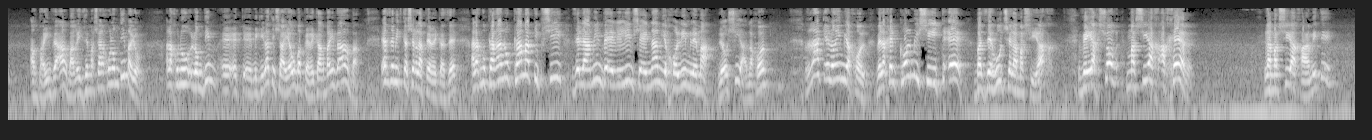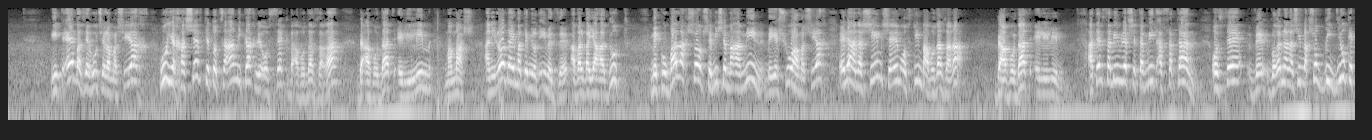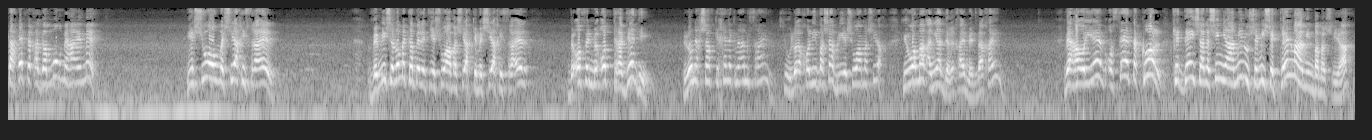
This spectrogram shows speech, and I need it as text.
44? הרי זה מה שאנחנו לומדים היום. אנחנו לומדים אה, את אה, מגילת ישעיהו בפרק ה-44. איך זה מתקשר לפרק הזה? אנחנו קראנו כמה טיפשי זה להאמין באלילים שאינם יכולים למה? להושיע, נכון? רק אלוהים יכול, ולכן כל מי שיטעה בזהות של המשיח ויחשוב משיח אחר למשיח האמיתי, יטעה בזהות של המשיח הוא יחשב כתוצאה מכך לעוסק בעבודה זרה, בעבודת אלילים ממש. אני לא יודע אם אתם יודעים את זה, אבל ביהדות מקובל לחשוב שמי שמאמין בישוע המשיח אלה אנשים שהם עוסקים בעבודה זרה, בעבודת אלילים. אתם שמים לב שתמיד השטן עושה וגורם לאנשים לחשוב בדיוק את ההפך הגמור מהאמת. ישוע הוא משיח ישראל. ומי שלא מקבל את ישוע המשיח כמשיח ישראל, באופן מאוד טרגדי, לא נחשב כחלק מעם ישראל, כי הוא לא יכול להיוושע בלי ישוע המשיח, כי הוא אמר אני הדרך האמת והחיים. והאויב עושה את הכל כדי שאנשים יאמינו שמי שכן מאמין במשיח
